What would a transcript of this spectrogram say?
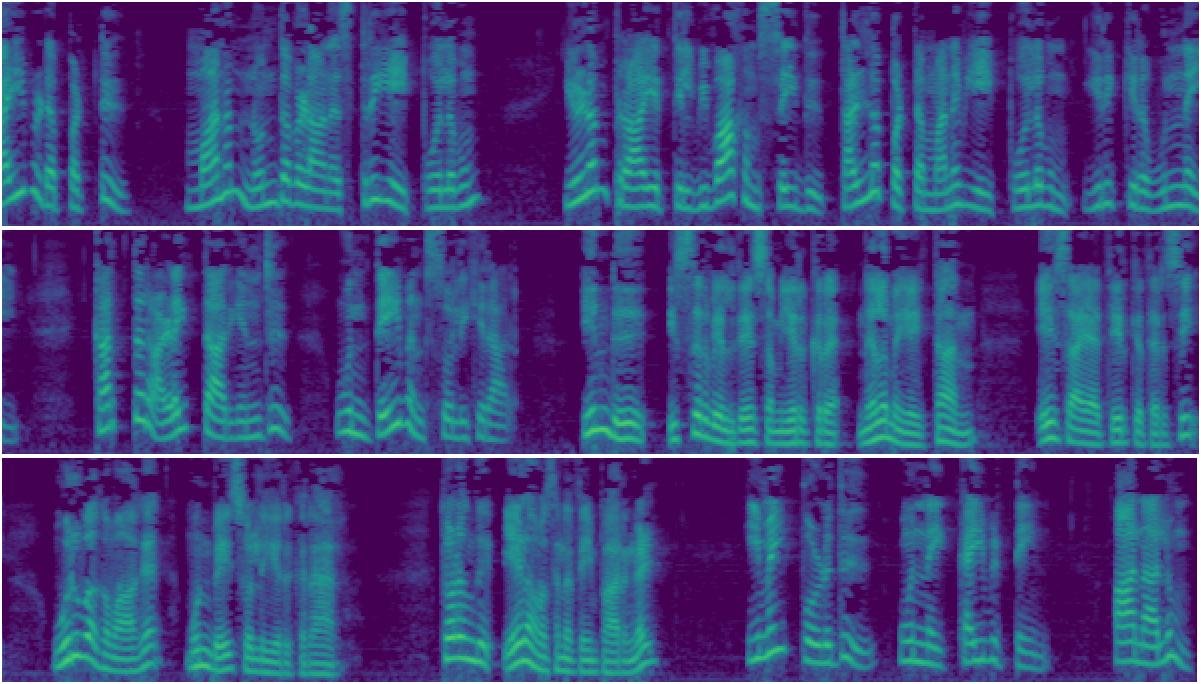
கைவிடப்பட்டு மனம் நொந்தவளான ஸ்திரீயைப் போலவும் இளம் பிராயத்தில் விவாகம் செய்து தள்ளப்பட்ட மனைவியைப் போலவும் இருக்கிற உன்னை கர்த்தர் அழைத்தார் என்று உன் தேவன் சொல்லுகிறார். இன்று இஸ்ரவேல் தேசம் இருக்கிற நிலைமையைத்தான் ஏசாயா தீர்க்கதரிசி உருவகமாக முன்பே சொல்லியிருக்கிறார். தொடர்ந்து ஏழாம் வசனத்தையும் பாருங்கள். இமைப்பொழுது உன்னை கைவிட்டேன். ஆனாலும்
